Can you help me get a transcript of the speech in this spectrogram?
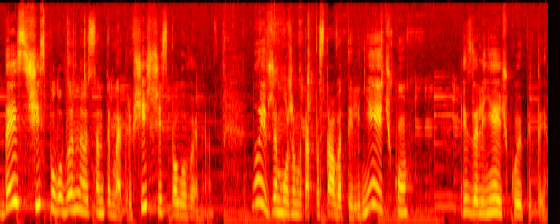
Десь 6,5 см, 6-6,5. Ну і вже можемо так поставити лінієчку і за лінієчкою піти.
